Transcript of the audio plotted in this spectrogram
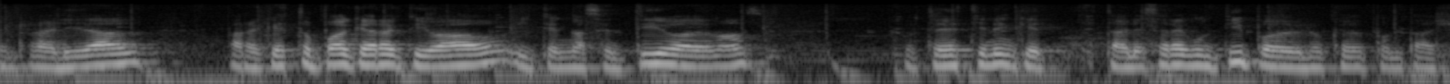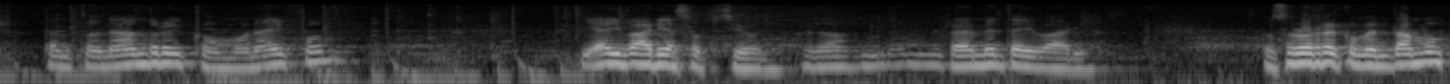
en realidad para que esto pueda quedar activado y tenga sentido además, ustedes tienen que establecer algún tipo de bloqueo de pantalla, tanto en Android como en iPhone y hay varias opciones, ¿verdad? Realmente hay varias. Nosotros recomendamos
